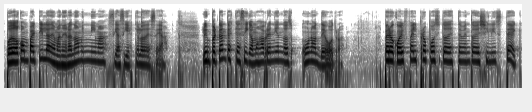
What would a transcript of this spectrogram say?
Puedo compartirla de manera anónima si así es que lo deseas. Lo importante es que sigamos aprendiendo unos de otros. Pero ¿cuál fue el propósito de este evento de Chili's Tech?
